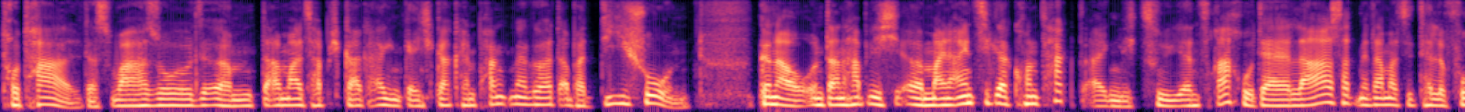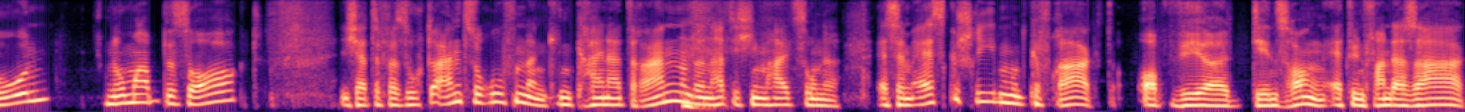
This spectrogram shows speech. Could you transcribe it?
total. Das war so, ähm, damals habe ich gar, eigentlich gar keinen Punk mehr gehört, aber die schon. Genau. Und dann habe ich äh, mein einziger Kontakt eigentlich zu Jens Racho. Der Lars hat mir damals die Telefonnummer besorgt. Ich hatte versucht anzurufen, dann ging keiner dran und dann hatte ich ihm halt so eine SMS geschrieben und gefragt, ob wir den Song Edwin van der Sar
